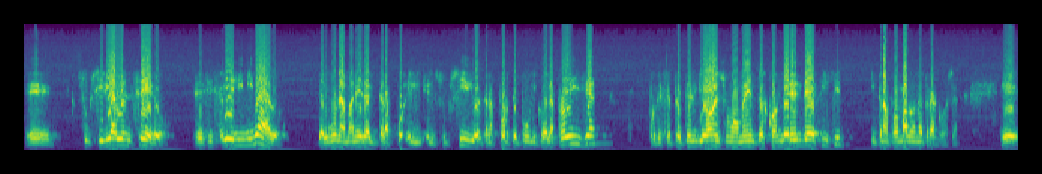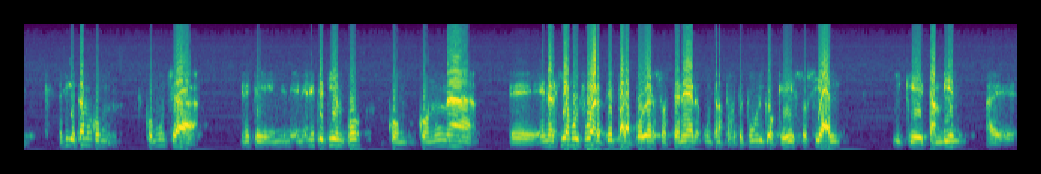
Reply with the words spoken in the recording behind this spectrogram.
eh, subsidiado en cero, es decir, se había eliminado de alguna manera el, el, subsidio al transporte público de las provincias, porque se pretendió en su momento esconder el déficit y transformarlo en otra cosa. Eh, así que estamos con, con mucha, en este, en, este tiempo, con, con una eh, energía muy fuerte para poder sostener un transporte público que es social y que también eh,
